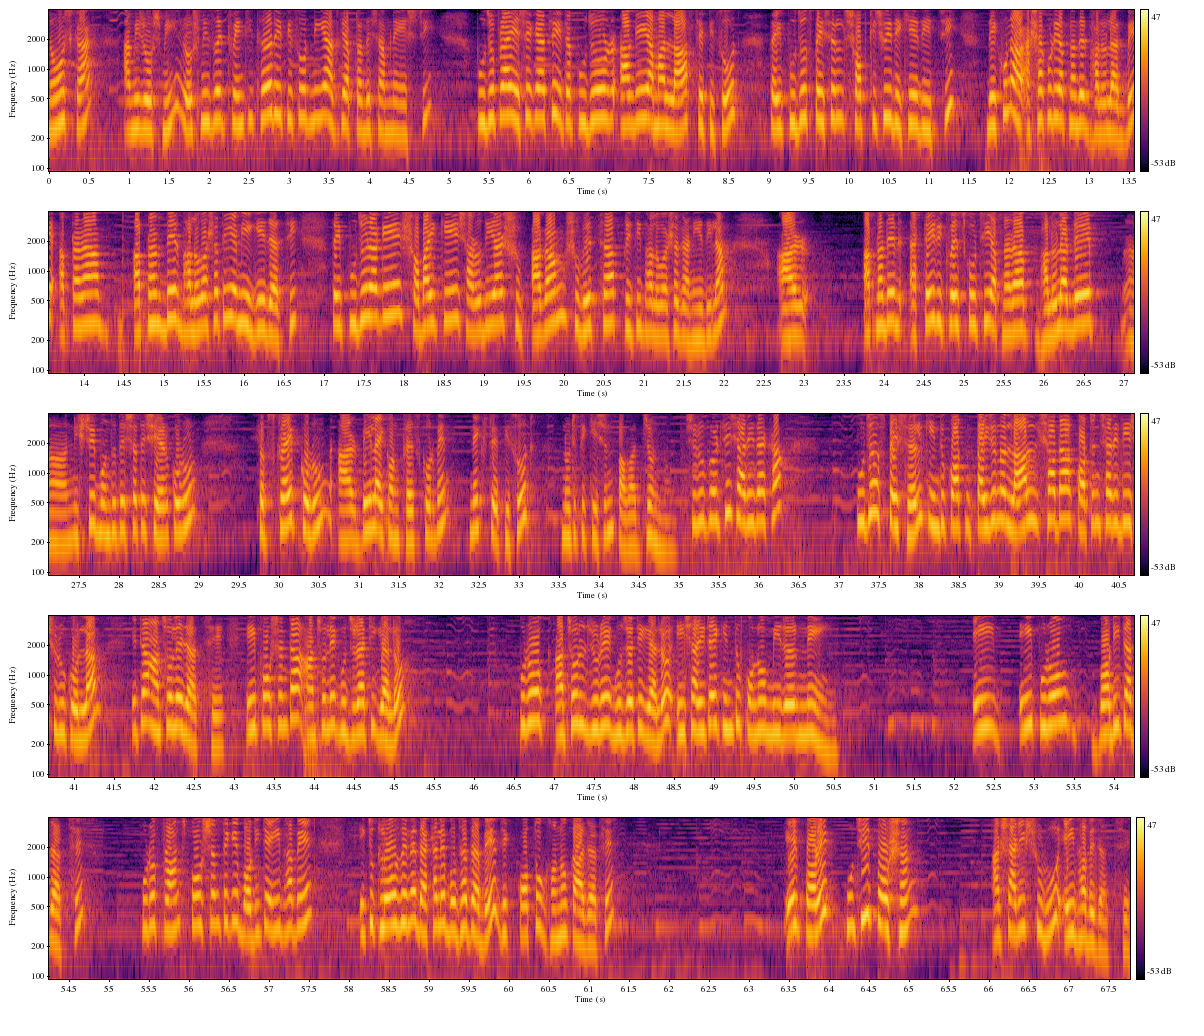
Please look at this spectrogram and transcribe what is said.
নমস্কার, আমি রশ্মি। রশ্মিজের টোয়েন্টি থার্ড এপিসোড নিয়ে আজকে আপনাদের সামনে এসছি। পুজো প্রায় এসে গেছে, এটা পুজোর আগে আমার লাস্ট এপিসোড তাই পুজো স্পেশাল সব কিছুই দেখিয়ে দিচ্ছি। দেখুন আশা করি আপনাদের ভালো লাগবে। আপনারা, আপনাদের ভালোবাসাতেই আমি এগিয়ে যাচ্ছি। তাই পুজোর আগে সবাইকে শারদীয়ার আগাম শুভেচ্ছা, প্রীতি, ভালোবাসা জানিয়ে দিলাম। আর আপনাদের একটাই রিকোয়েস্ট করছি, আপনারা ভালো লাগলে নিশ্চয়ই বন্ধুদের সাথে শেয়ার করুন। সাবস্ক্রাইব করুন আর বেল আইকন প্রেস করবেন নেক্সট এপিসোড নোটিফিকেশন পাওয়ার জন্য। শুরু করছি শাড়ি দেখা। পুজো স্পেশাল কিন্তু তাই জন্য লাল, সাদা কটন শাড়ি দিয়ে শুরু করলাম। এটা আঁচলে যাচ্ছে। এই পোর্শনটা আঁচলে গুজরাটি গেল। পুরো আঁচল জুড়ে গুজরাটি গেল। এই শাড়িটায় কিন্তু কোনো মিরর নেই। এই এই পুরো বডিটা যাচ্ছে। পুরো ফ্রন্ট পোর্শন থেকে বডিটা এইভাবে একটু ক্লোজ এনে দেখালে বোঝা যাবে যে কত ঘন কাজ আছে। এরপরে কুচির পোর্শন আর শাড়ির শুরু এইভাবে যাচ্ছে।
